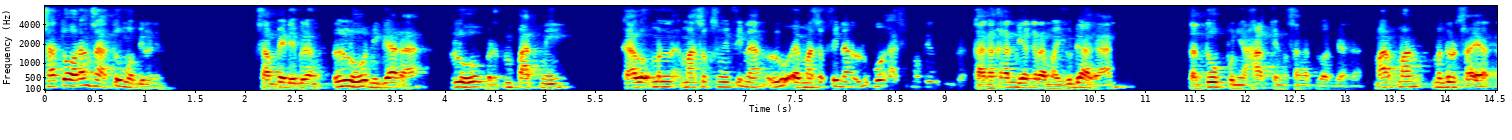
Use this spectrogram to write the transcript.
Satu orang satu mobilnya. Sampai dia bilang, lu negara, lu berempat nih, kalau masuk semifinal, lu eh masuk final, lu gua kasih mobil juga. Karena kan dia kerama Yuda kan, tentu punya hak yang sangat luar biasa. Menurut saya,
